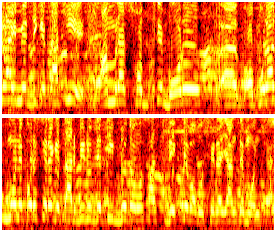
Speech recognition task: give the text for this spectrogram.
ক্রাইমের দিকে তাকিয়ে আমরা সবচেয়ে বড় অপরাধ মনে করে সেটাকে তার বিরুদ্ধে তীব্রতম শাস্তি দেখতে পাবো সেটা জানতে মন চায়।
